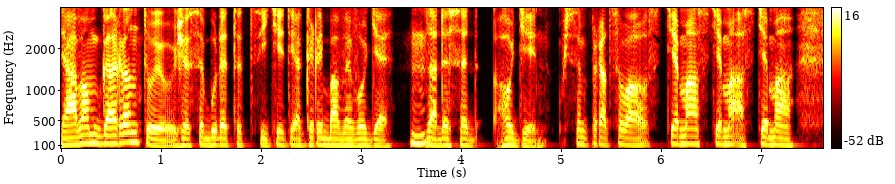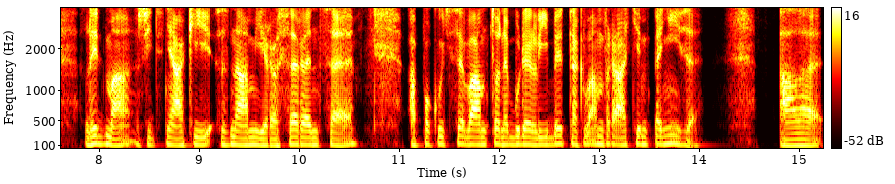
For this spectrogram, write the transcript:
já vám garantuju, že se budete cítit jak ryba ve vodě hmm. za 10 hodin. Už jsem pracoval s těma, s těma a s těma lidma, říct nějaký známý reference a pokud se vám to nebude líbit, tak vám vrátím peníze. Ale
